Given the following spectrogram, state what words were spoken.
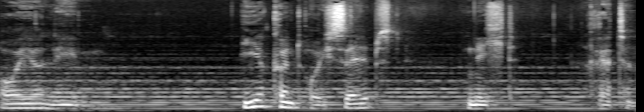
euer Leben. Ihr könnt euch selbst nicht retten.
